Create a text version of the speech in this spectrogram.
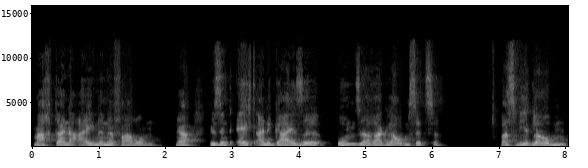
Mach deine eigenen Erfahrungen. Ja, wir sind echt eine Geisel unserer Glaubenssätze. Was wir glauben,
